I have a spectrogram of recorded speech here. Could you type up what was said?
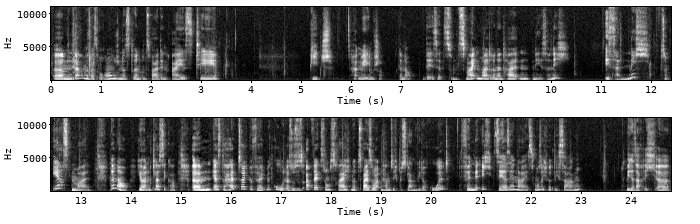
Ähm, da haben wir was Orangenes drin und zwar den Eistee Peach. Hatten wir eben schon. Genau. Der ist jetzt zum zweiten Mal drin enthalten. Nee, ist er nicht. Ist er nicht? Zum ersten Mal. Genau, ja, ein Klassiker. Ähm, erste Halbzeit gefällt mir gut. Also es ist abwechslungsreich. Nur zwei Sorten haben sich bislang wiederholt. Finde ich sehr, sehr nice, muss ich wirklich sagen. Wie gesagt, ich äh,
